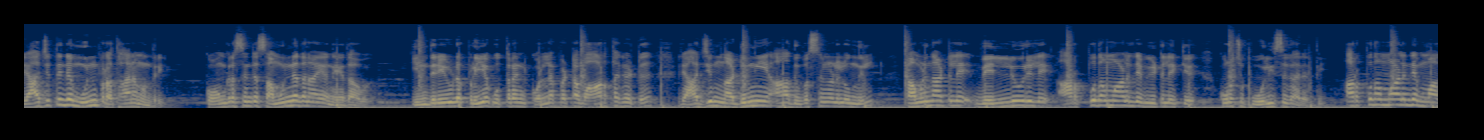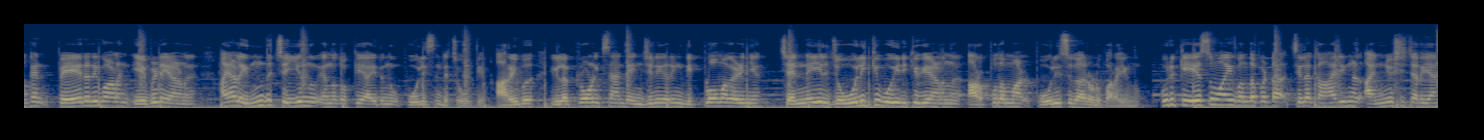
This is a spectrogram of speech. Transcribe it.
രാജ്യത്തിന്റെ മുൻ പ്രധാനമന്ത്രി കോൺഗ്രസിന്റെ സമുന്നതനായ നേതാവ് ഇന്ദിരയുടെ പ്രിയപുത്രൻ കൊല്ലപ്പെട്ട വാർത്ത കേട്ട് രാജ്യം നടുങ്ങിയ ആ ദിവസങ്ങളിലൊന്നിൽ തമിഴ്നാട്ടിലെ വെല്ലൂരിലെ അർപ്പുതമ്മാളിന്റെ വീട്ടിലേക്ക് കുറച്ച് പോലീസുകാരെത്തി. അർപ്പുതമ്മാളിന്റെ മകൻ പേരറിവാളൻ എവിടെയാണ്? അയാൾ എന്ത് ചെയ്യുന്നു എന്നതൊക്കെയായിരുന്നു പോലീസിന്റെ ചോദ്യം. അറിവ് ഇലക്ട്രോണിക്സ് ആൻഡ് എഞ്ചിനീയറിംഗ് ഡിപ്ലോമ കഴിഞ്ഞ് ചെന്നൈയിൽ ജോലിക്ക് പോയിരിക്കുകയാണെന്ന് അർപ്പുതമ്മാൾ പോലീസുകാരോട് പറയുന്നു. ഒരു കേസുമായി ബന്ധപ്പെട്ട ചില കാര്യങ്ങൾ അന്വേഷിച്ചറിയാൻ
